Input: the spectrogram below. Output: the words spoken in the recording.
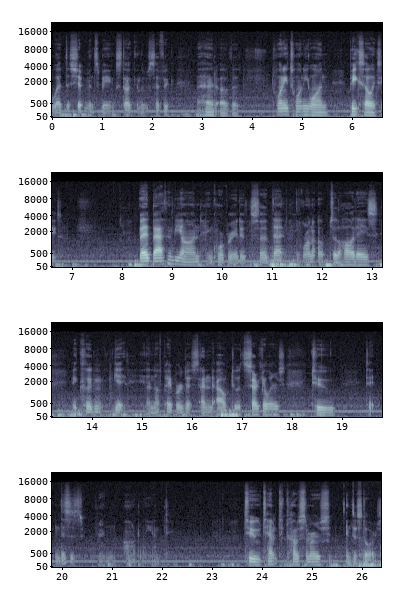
led to shipments being stuck in the Pacific ahead of the 2021 peak selling season. Bed Bath & Beyond Incorporated said that the run up to the holidays, it couldn't get enough paper to send out to its circulars to, to this is to tempt customers into stores.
